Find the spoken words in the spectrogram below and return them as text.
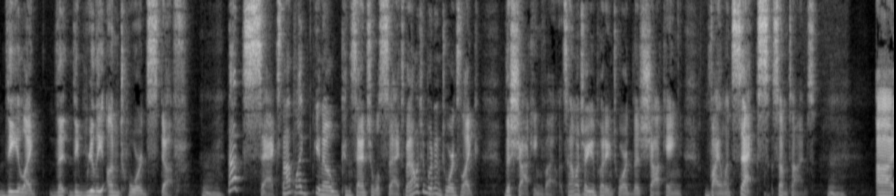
the like the the really untoward stuff? Hmm. Not sex, not like you know consensual sex, but how much are you putting towards like the shocking violence? How much are you hmm. putting toward the shocking violent sex? Sometimes, hmm. uh,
